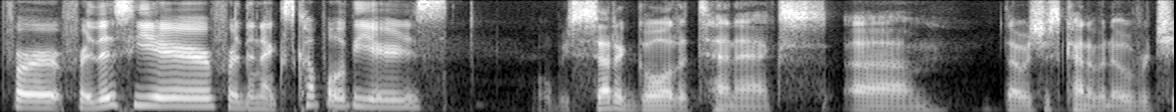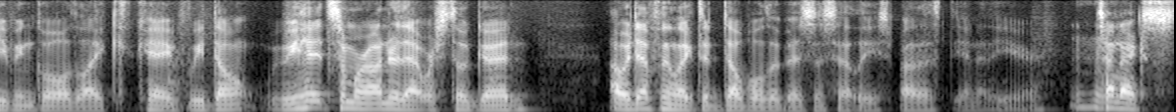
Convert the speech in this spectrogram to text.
for for this year, for the next couple of years? Well, we set a goal to 10x. Um, that was just kind of an overachieving goal. Like, okay, if we don't, we hit somewhere under that, we're still good. I would definitely like to double the business at least by the, the end of the year. 10x,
